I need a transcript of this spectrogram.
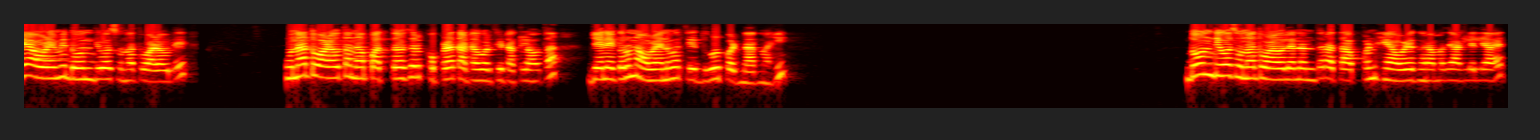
हे आवळे मी दोन दिवस उन्हात वाळवले. उन्हात वाळवताना पातळसर कपड्या ताटावरती टाकला होता जेणेकरून आवळ्यांवरती धूळ पडणार नाही. दोन दिवस उन्हात वाळवल्यानंतर आता आपण हे आवळे घरामध्ये आणलेले आहेत.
